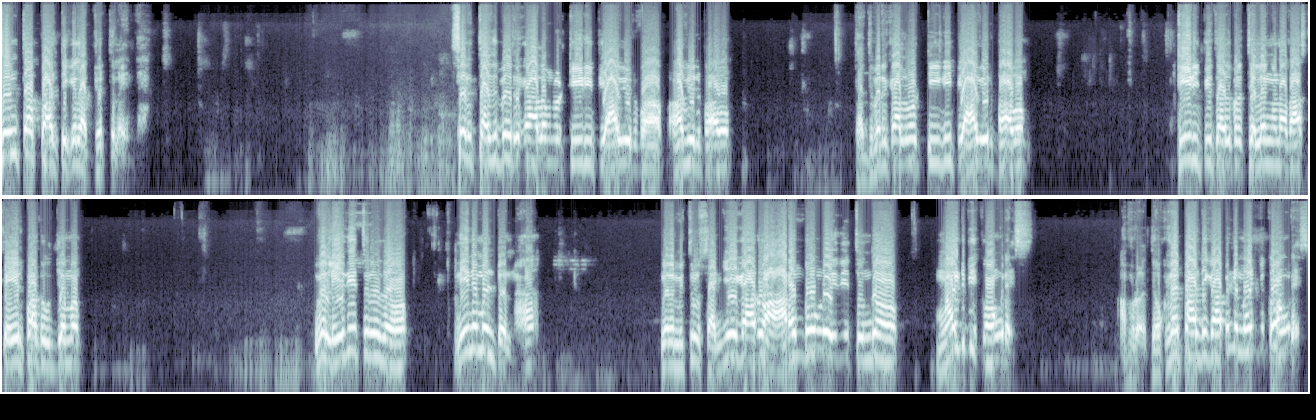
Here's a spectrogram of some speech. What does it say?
జనతా పార్టీకి వెళ్ళి అభ్యర్థులైంది. సరే తదుపరి కాలంలో టీడీపీ ఆవిర్భావ ఆవిర్భావం. తదుపరి కాలంలో టీడీపీ ఆవిర్భావం. టీడీపీ తదుపరి తెలంగాణ రాష్ట్ర ఏర్పాటు ఉద్యమం. ఇవాళ ఏదైతే నేనేమంటున్నా వీళ్ళ మిత్రుడు సంజయ్ గారు ఆరంభంలో ఏదైతుందో ఉందో మైట్ బి కాంగ్రెస్ అప్పుడు అది ఒకటే పార్టీ కాబట్టి మైట్ బి కాంగ్రెస్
